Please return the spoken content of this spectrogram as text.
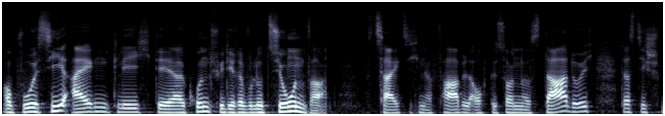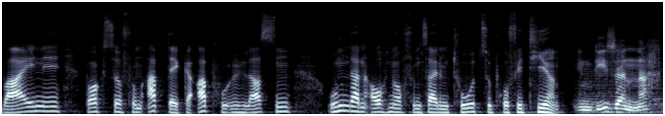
obwohl sie eigentlich der Grund für die Revolution waren. Das zeigt sich in der Fabel auch besonders dadurch, dass die Schweine Boxer vom Abdecker abholen lassen, um dann auch noch von seinem Tod zu profitieren. In dieser Nacht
